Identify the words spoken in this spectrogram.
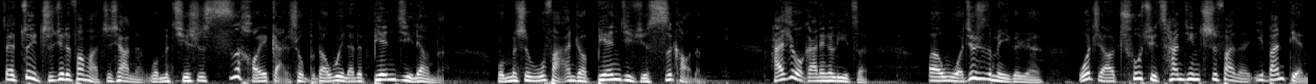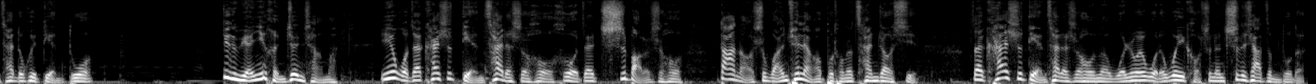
在最直觉的方法之下呢，我们其实丝毫也感受不到未来的边际量的，我们是无法按照边际去思考的。还是我刚才那个例子。呃，我就是这么一个人，我只要出去餐厅吃饭呢，一般点菜都会点多。这个原因很正常嘛，因为我在开始点菜的时候和我在吃饱的时候，大脑是完全两个不同的参照系。在开始点菜的时候呢，我认为我的胃口是能吃得下这么多的，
